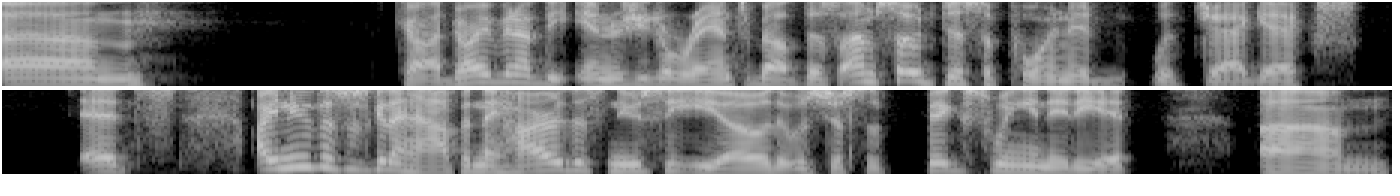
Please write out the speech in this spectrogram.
um, God, do I even have the energy to rant about this? I'm so disappointed with Jagex. It's, I knew this was going to happen. They hired this new CEO that was just a big swinging idiot. Um,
